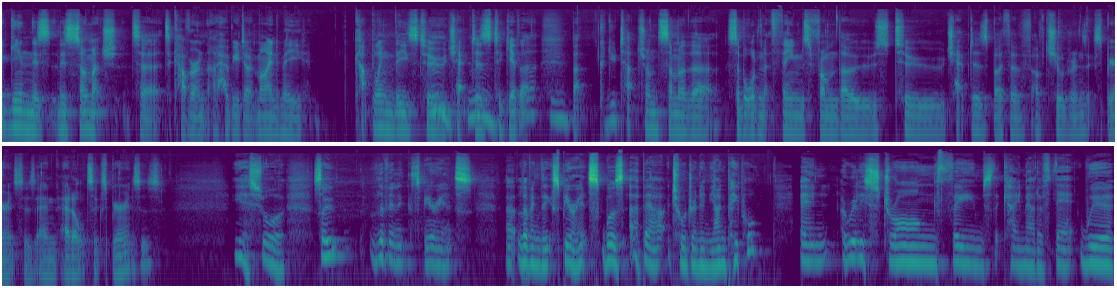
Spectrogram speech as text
again, there's there's so much to, to cover, and I hope you don't mind me coupling these two mm, chapters mm, together. Mm. But could you touch on some of the subordinate themes from those two chapters, both of, of children's experiences and adults' experiences? Yeah, sure. So, living experience, uh, living the experience was about children and young people. And a really strong themes that came out of that were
